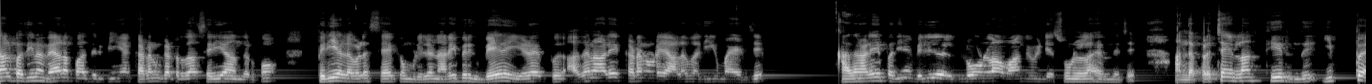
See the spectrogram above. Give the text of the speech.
நாள் பார்த்தீங்கன்னா வேலை பார்த்துருப்பீங்க கடன் கட்டுறதா சரியா இருந்திருக்கும். பெரிய லெவலில் சேர்க்க முடியல. நிறைய பேருக்கு வேலை இழப்பு. அதனாலே கடனுடைய அளவு அதிகமாயிடுச்சு. அதனாலேயே பார்த்தீங்கன்னா வெளியில் லோன்லாம் வாங்க வேண்டிய சூழ்நிலாம் இருந்துச்சு. அந்த பிரச்சனைலாம் தீர்ந்து இப்போ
